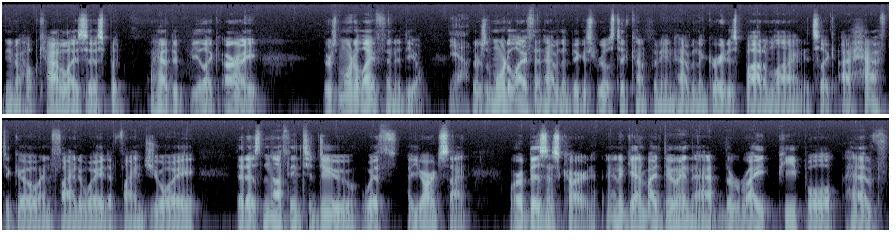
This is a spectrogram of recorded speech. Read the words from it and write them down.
you know, help catalyze this. But I had to be like, all right, there's more to life than a deal. Yeah. There's more to life than having the biggest real estate company and having the greatest bottom line. It's like I have to go and find a way to find joy that has nothing to do with a yard sign or a business card. And again, by doing that, the right people have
